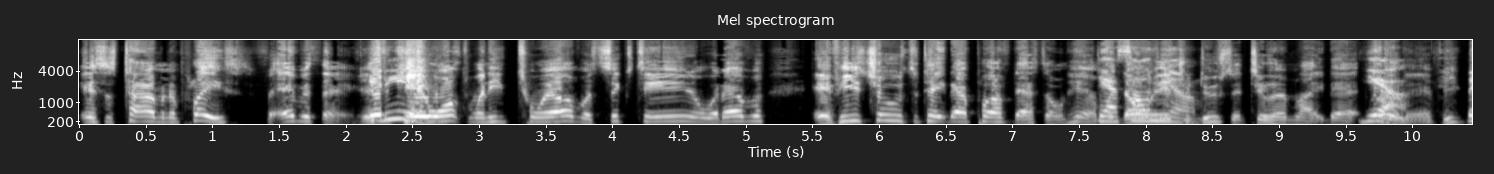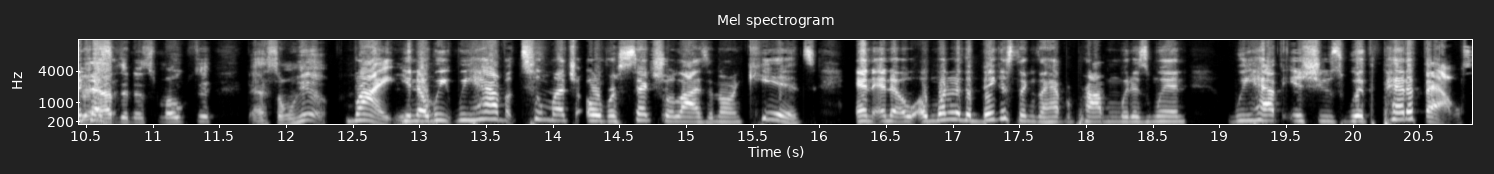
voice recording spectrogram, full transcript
it's a time and a place for everything. If It a kid is. wants when he's 12 or 16 or whatever, if he chooses to take that puff, that's on him. That's but don't on him. introduce it to him like that. Yeah, early. If he because- grabs it and smokes it, that's on him. right. you You know, know? we we have too much over sexualizing on kids, and and uh, one of the biggest things I have a problem with is when we have issues with pedophiles.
